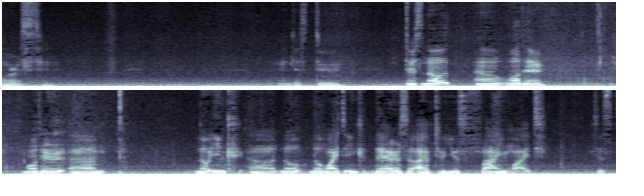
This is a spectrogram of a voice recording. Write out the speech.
forest. And just do. There's no uh, water water um, no ink, uh, no no white ink there, so I have to use flying white. Just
